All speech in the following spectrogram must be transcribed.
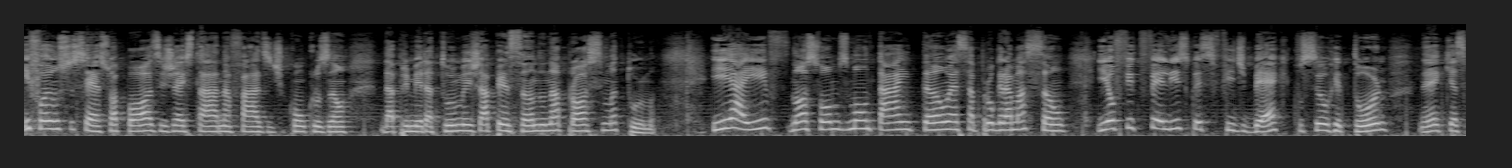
e foi um sucesso após e já está na fase de conclusão da primeira turma e já pensando na próxima turma. E aí nós fomos montar então essa programação. E eu fico feliz com esse feedback, com o seu retorno, né? Que as,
